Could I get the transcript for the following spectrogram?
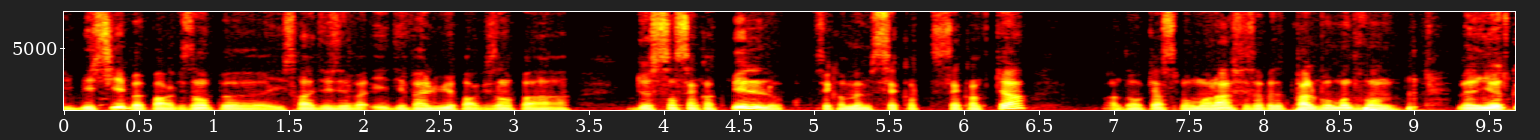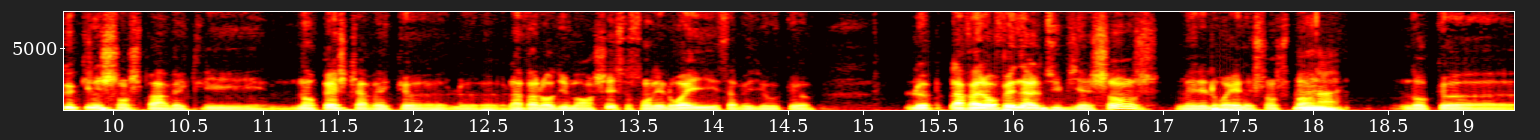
il baissier, ben, par exemple, euh, il sera déséva- il est évalué par exemple à 250 000, donc c'est quand même 50, 50 k. Donc à ce moment-là, ce serait peut-être pas le moment de vendre. Mais il y a un truc qui ne change pas avec les. N'empêche qu'avec euh, la valeur du marché, ce sont les loyers. Ça veut dire que le- la valeur vénale du bien change, mais les loyers ne changent pas. Ouais. Donc euh,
